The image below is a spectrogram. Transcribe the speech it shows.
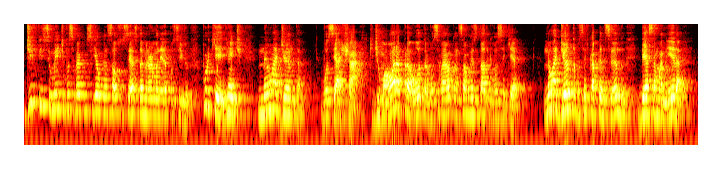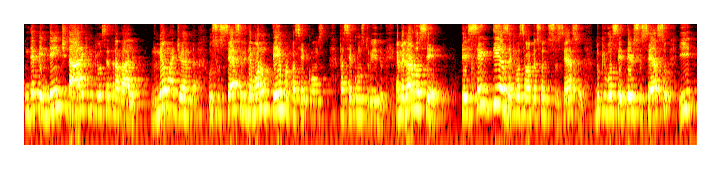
dificilmente você vai conseguir alcançar o sucesso da melhor maneira possível. Por quê, gente? Não adianta você achar que de uma hora para outra você vai alcançar o resultado que você quer. Não adianta você ficar pensando dessa maneira, independente da área com que você trabalha. Não adianta. O sucesso ele demora um tempo para ser, para ser construído. É melhor você ter certeza que você é uma pessoa de sucesso do que você ter sucesso e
